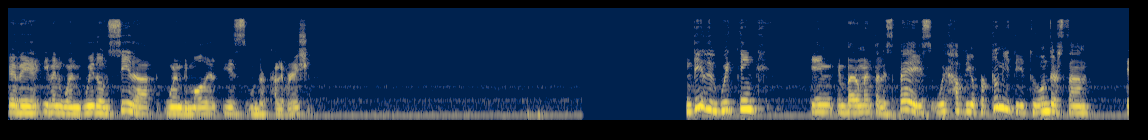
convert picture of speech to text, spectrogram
even, even when we don't see that when the model is under calibration. Indeed, we think in environmental space, we have the opportunity to understand uh,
